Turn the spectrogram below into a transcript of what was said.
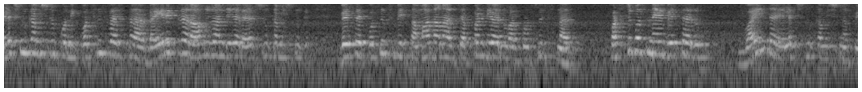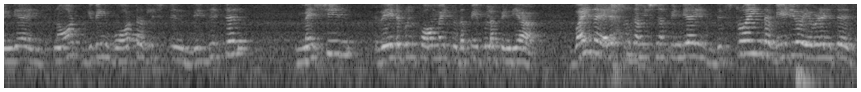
ఎలక్షన్ కమిషన్ కొన్ని క్వశ్చన్స్ వేస్తున్నారు. డైరెక్ట్గా రాహుల్ గాంధీ గారు ఎలక్షన్ కమిషన్కి వేసే క్వశ్చన్స్ మీరు సమాధానాలు చెప్పండి అని వాళ్ళు ప్రశ్నిస్తున్నారు. ఫస్ట్ క్వశ్చన్ ఏం వేశారు? Why the election commission of India is not giving voter list in digital machine readable format to the people of India why the election commission of India is destroying the video evidences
